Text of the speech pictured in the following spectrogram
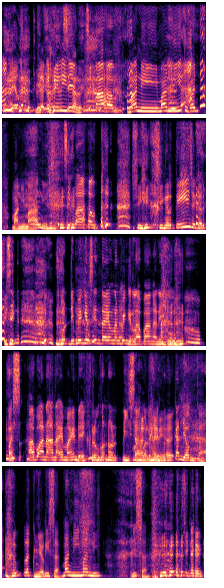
Ayo ngerti. Tidak kayak Lisa. Si, si paham. Money, money itu kan. Money, money. Si paham. si si ngerti, si ngerti. Nggak dipikir Sinta yang nang pinggir lapangan iku. Pas apa anak-anak main deh ngrungokno Lisa paling. Kan yo enggak. Lagunya Lisa, money, money. Lisa. Cinta yang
